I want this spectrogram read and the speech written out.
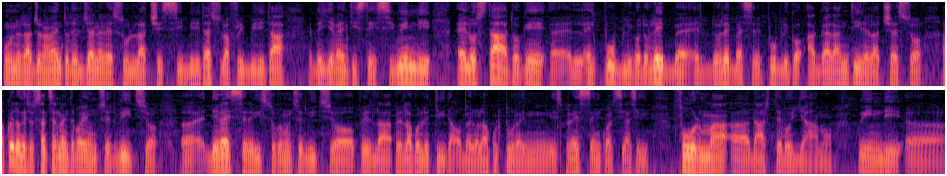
un ragionamento del genere sull'accessibilità e sulla fruibilità degli eventi stessi. Quindi è lo Stato che eh, il- pubblico, dovrebbe, dovrebbe essere il pubblico a garantire l'accesso a quello che sostanzialmente poi è un servizio, eh, deve essere visto come un servizio per la, per la collettività, ovvero la cultura in- espressa in qualsiasi forma eh, d'arte vogliamo. Quindi eh,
